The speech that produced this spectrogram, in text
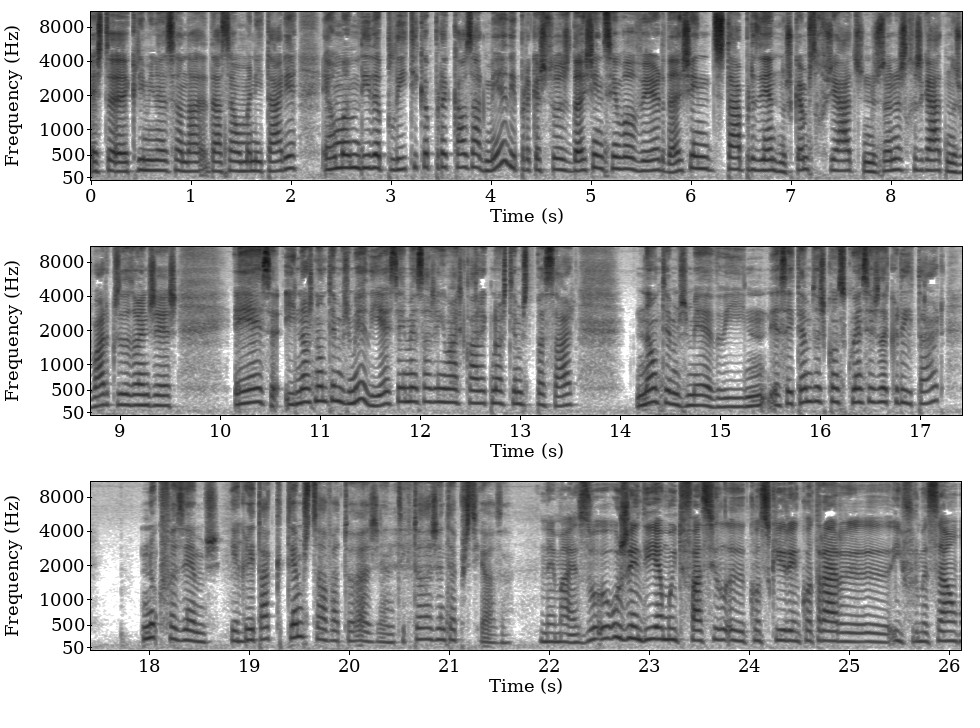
esta criminalização da, da ação humanitária é uma medida política para causar medo e para que as pessoas deixem de se envolver, deixem de estar presente nos campos de refugiados, nas zonas de resgate, nos barcos das ONGs. É essa. E nós não temos medo. E essa é a mensagem mais clara que nós temos de passar. Não temos medo e aceitamos as consequências de acreditar no que fazemos e acreditar que temos de salvar toda a gente e que toda a gente é preciosa. Nem mais. Ho- Hoje em dia é muito fácil eh, conseguir encontrar eh, informação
